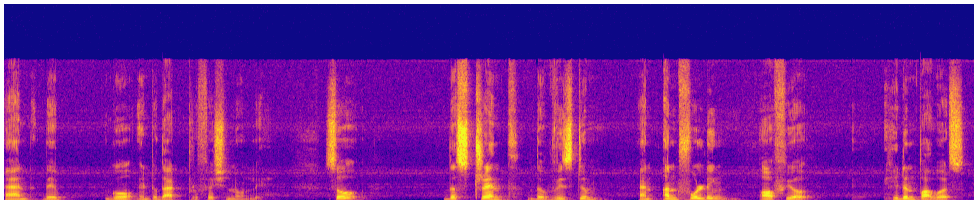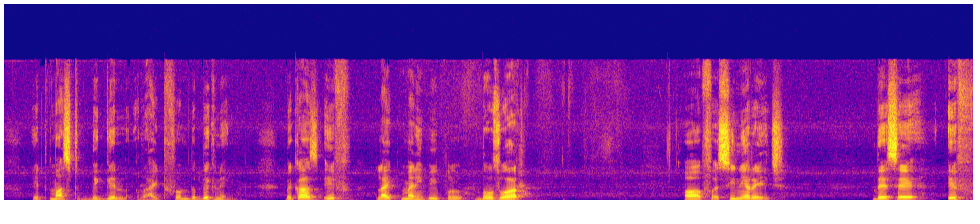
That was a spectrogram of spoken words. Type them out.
And they go into that profession only. So, the strength, the wisdom, and unfolding of your hidden powers, it must begin right from the beginning. Because if like many people, those who are of a senior age, they say if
